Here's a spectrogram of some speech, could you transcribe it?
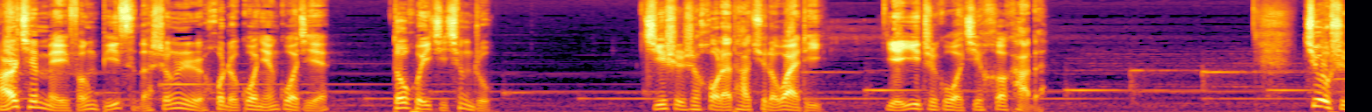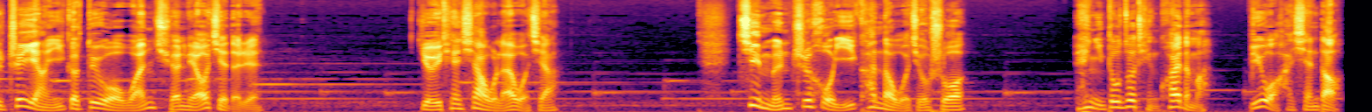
而且每逢彼此的生日或者过年过节，都会一起庆祝。即使是后来他去了外地，也一直给我寄贺卡的。就是这样一个对我完全了解的人，有一天下午来我家。进门之后，一看到我就说：“哎，你动作挺快的嘛，比我还先到。”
